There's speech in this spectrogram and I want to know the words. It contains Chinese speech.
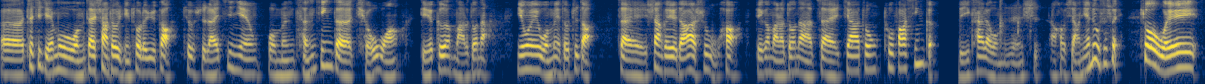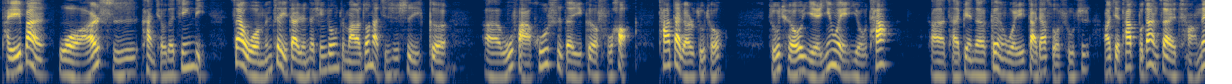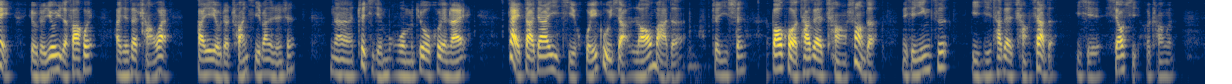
呃，这期节目我们在上周已经做了预告，就是来纪念我们曾经的球王迭戈·马拉多纳。因为我们也都知道，在上个月的二十五号，迭戈·马拉多纳在家中突发心梗，离开了我们人世，然后享年六十岁。作为陪伴我儿时看球的经历，在我们这一代人的心中，这马拉多纳其实是一个。呃，无法忽视的一个符号，它代表着足球，足球也因为有它，啊，才变得更为大家所熟知。而且它不但在场内有着优异的发挥，而且在场外，它也有着传奇一般的人生。那这期节目，我们就会来带大家一起回顾一下老马的这一生，包括他在场上的那些英姿，以及他在场下的一些消息和传闻。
